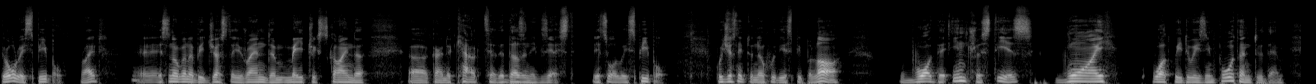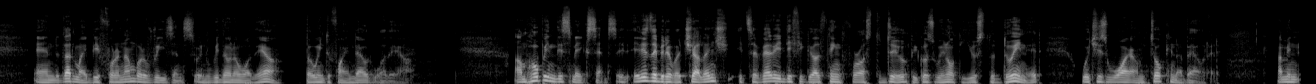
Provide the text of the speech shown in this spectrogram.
There are always people, right? It's not going to be just a random matrix kind of uh, kind of character that doesn't exist. It's always people. We just need to know who these people are, what their interest is, why what we do is important to them, and that might be for a number of reasons, and we don't know what they are, but we need to find out what they are. I'm hoping this makes sense. It, it is a bit of a challenge. It's a very difficult thing for us to do because we're not used to doing it, which is why I'm talking about it. I mean,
